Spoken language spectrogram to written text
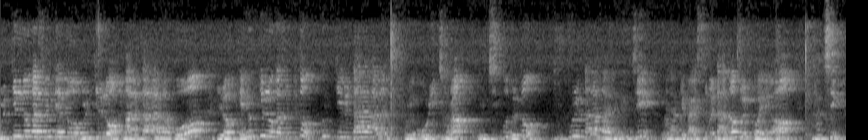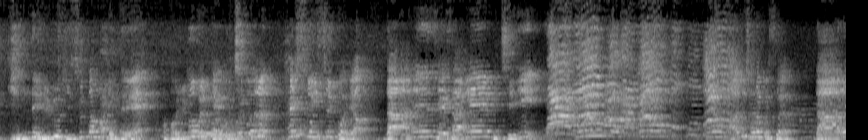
물길로 갔을 때도 물길로 엄마를 따라가고 이렇게 흙길로 갔을 때도 흙길을 따라가는 우리 오리처럼 우리 친구들도 누구를 따라가야 되는지 우리 함께 말씀을 나눠볼 거예요. 같이 긴데 읽을 수 있을까 모르겠네. 한번 읽어볼게요. 우리 친구들은 할 수 있을 거예요. 나는 세상의 빛이니 아주 잘하고 있어요. 나를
